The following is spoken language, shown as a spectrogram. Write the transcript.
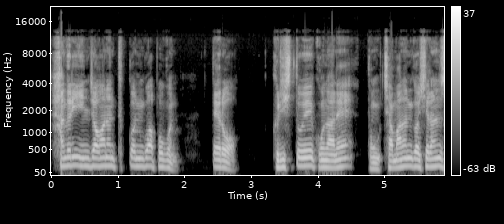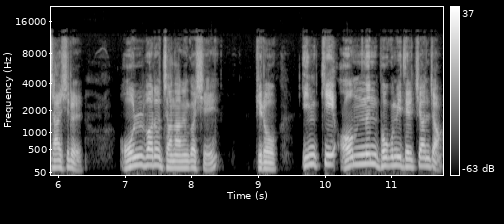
하늘이 인정하는 특권과 복은 때로 그리스도의 고난에 동참하는 것이라는 사실을 올바로 전하는 것이 비록 인기 없는 복음이 될지언정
